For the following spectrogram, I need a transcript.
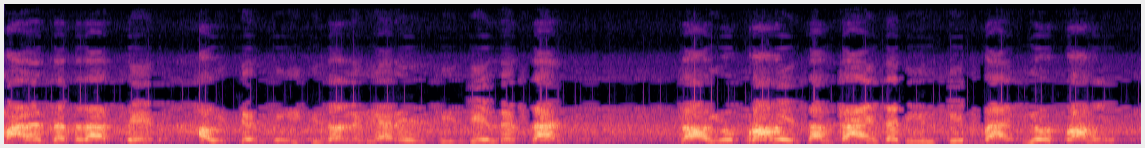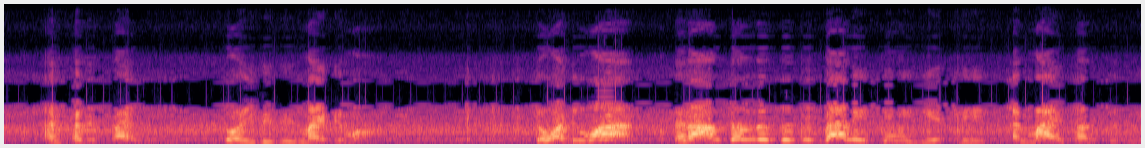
Maharaj Dasarath said, how it can be? It is already arranged. He is the eldest son. Now you promise sometimes that you will keep by your promise and satisfy me. So this is my demand. So what do you want? Ramchandra should be banished immediately and my son should be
